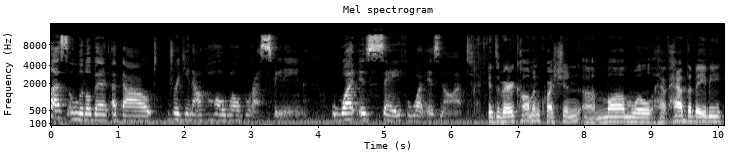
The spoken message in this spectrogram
us a little bit about drinking alcohol while breastfeeding. What is safe? What is not? It's a very common question. Um, mom will have had the baby,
